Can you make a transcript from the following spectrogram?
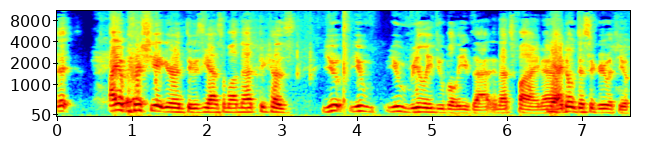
It, I appreciate your enthusiasm on that because you you you really do believe that, and that's fine. And Yeah. I don't disagree with you.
